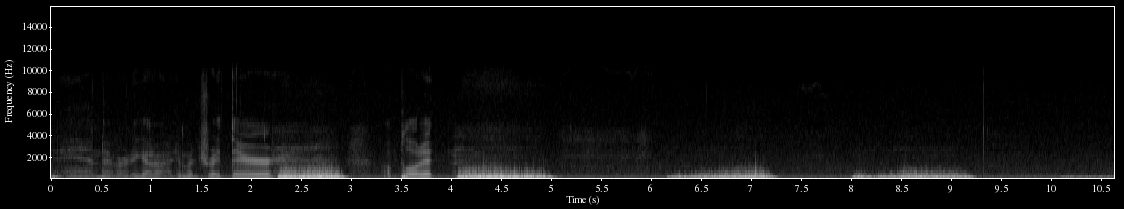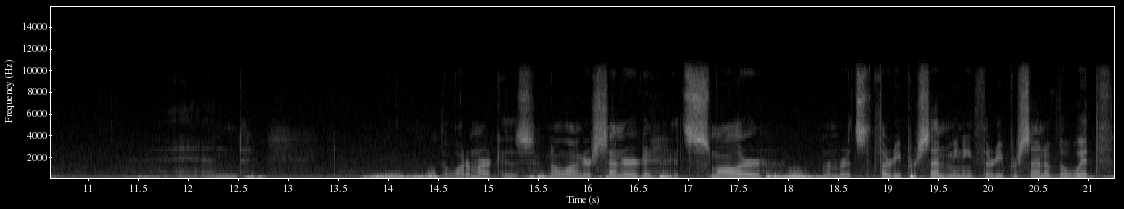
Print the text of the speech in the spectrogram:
And I've already got an image right there. Upload it. Watermark is no longer centered, it's smaller. Remember it's 30%, meaning 30% of the width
